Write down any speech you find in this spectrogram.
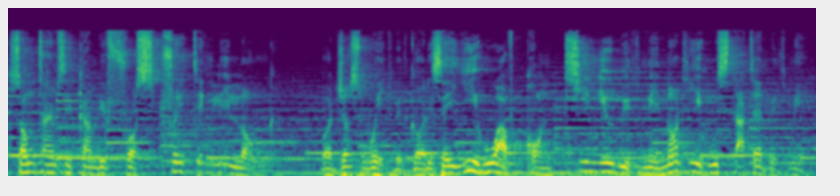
Sometimes it can be frustratingly long, but just wait with God. He said, Ye who have continued with me, not ye who started with me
